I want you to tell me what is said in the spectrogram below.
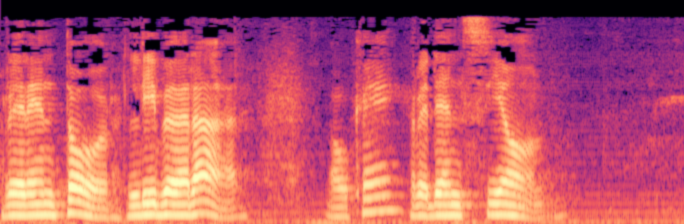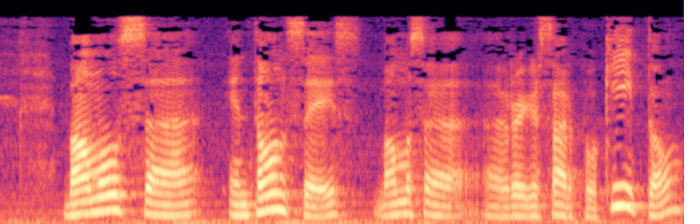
Redentor, liberar. ¿Ok? Redención. Vamos a, entonces, vamos a, a regresar poquito.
